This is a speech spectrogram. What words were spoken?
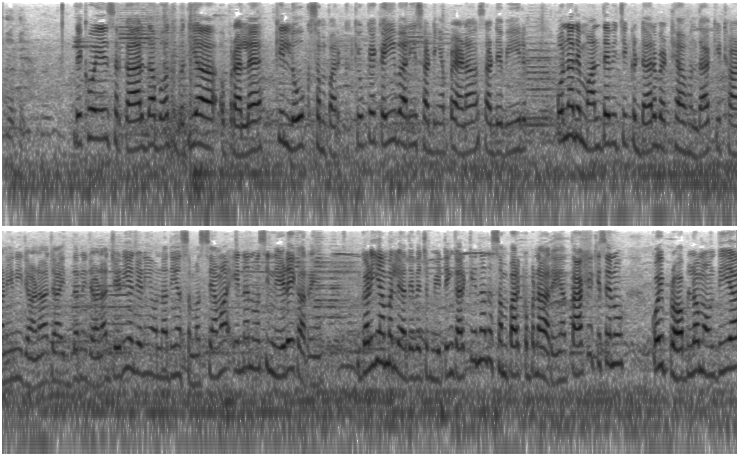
ਦੇ ਉੱਤੇ? ਦੇਖੋ, ਇਹ ਸਰਕਾਰ ਦਾ ਬਹੁਤ ਵਧੀਆ ਉਪਰਾਲਾ ਹੈ ਕਿ ਲੋਕ ਸੰਪਰਕ, ਕਿਉਂਕਿ ਕਈ ਵਾਰੀ ਸਾਡੀਆਂ ਭੈਣਾਂ, ਸਾਡੇ ਵੀਰ ਉਹਨਾਂ ਦੇ ਮਨ ਦੇ ਵਿੱਚ ਇੱਕ ਡਰ ਬੈਠਿਆ ਹੁੰਦਾ ਕਿ ਥਾਣੇ ਨਹੀਂ ਜਾਣਾ ਜਾਂ ਇੱਧਰ ਨਹੀਂ ਜਾਣਾ। ਜਿਹੜੀਆਂ ਜਿਹੜੀਆਂ ਉਹਨਾਂ ਦੀਆਂ ਸਮੱਸਿਆਵਾਂ, ਇਹਨਾਂ ਨੂੰ ਅਸੀਂ ਨੇੜੇ ਕਰ ਰਹੇ ਹਾਂ। ਗਲੀਆਂ ਮਹੱਲਿਆਂ ਦੇ ਵਿੱਚ ਮੀਟਿੰਗ ਕਰਕੇ ਇਹਨਾਂ ਦਾ ਸੰਪਰਕ ਬਣਾ ਰਹੇ ਹਾਂ ਤਾਂ ਕਿ ਕਿਸੇ ਨੂੰ ਕੋਈ ਪ੍ਰੋਬਲਮ ਆਉਂਦੀ ਆ।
